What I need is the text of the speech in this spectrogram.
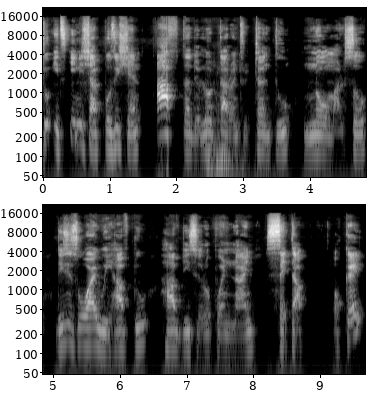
to its initial position after the load current return to normal. So this is why we have to have this 0.9 set up okay?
